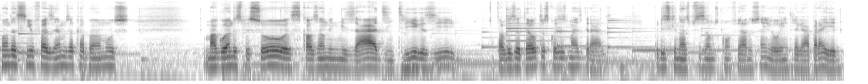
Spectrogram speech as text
quando assim o fazemos, acabamos magoando as pessoas, causando inimizades, intrigas e talvez até outras coisas mais graves. Por isso que nós precisamos confiar no Senhor e entregar para Ele.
